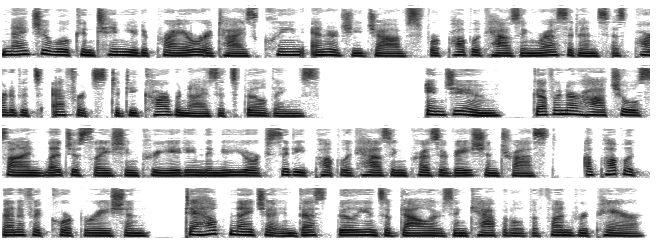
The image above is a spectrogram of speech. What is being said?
NYCHA will continue to prioritize clean energy jobs for public housing residents as part of its efforts to decarbonize its buildings. In June, Governor Hochul signed legislation creating the New York City Public Housing Preservation Trust, a public benefit corporation, to help NYCHA invest billions of dollars in capital to fund repair,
